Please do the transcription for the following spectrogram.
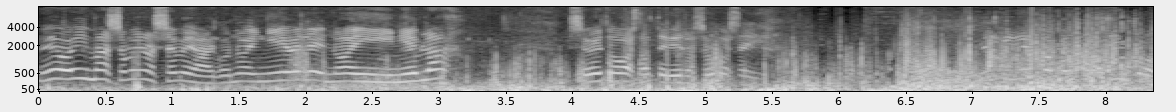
Eh, hoy más o menos se ve algo, no hay nieve, no hay niebla, se ve todo bastante bien, las aguas ahí. 1525,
